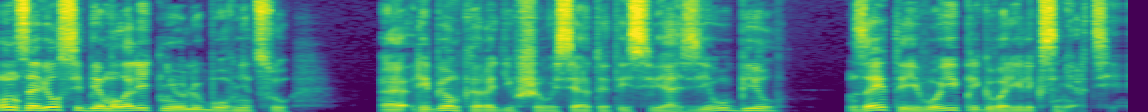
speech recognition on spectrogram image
он завел себе малолетнюю любовницу, а ребенка, родившегося от этой связи, убил. За это его и приговорили к смерти.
